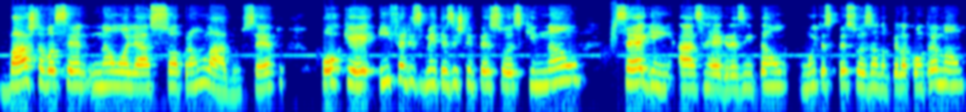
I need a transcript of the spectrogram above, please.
basta você não olhar só para um lado, certo? Porque infelizmente existem pessoas que não seguem as regras. Então, muitas pessoas andam pela contramão,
